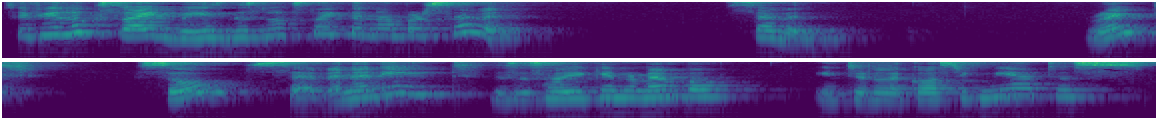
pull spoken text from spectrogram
So if you look sideways, this looks like the number 7. 7 right? So 7 and 8, this is how you can remember internal acoustic meatus.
